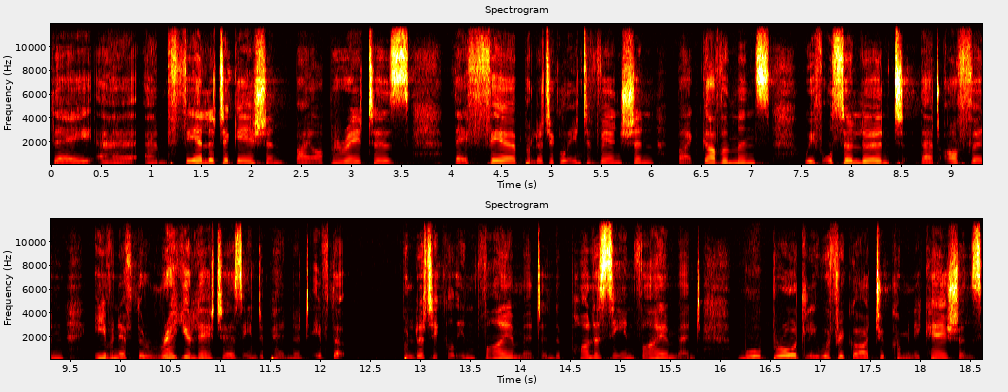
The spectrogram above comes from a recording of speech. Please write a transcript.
they uh, um, fear litigation by operators. They fear political intervention by governments. We've also learned that often, even if the regulator is independent, if the political environment and the policy environment more broadly with regard to communications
